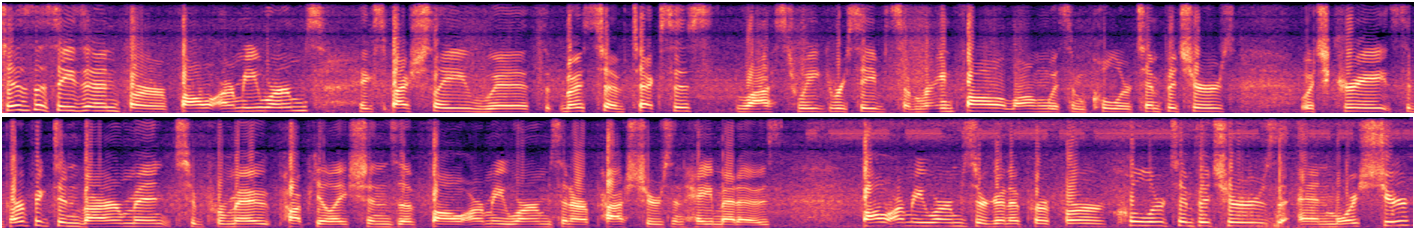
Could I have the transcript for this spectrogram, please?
Tis the season for fall armyworms, especially with most of Texas last week received some rainfall along with some cooler temperatures, which creates the perfect environment to promote populations of fall armyworms in our pastures and hay meadows. Fall armyworms are going to prefer cooler temperatures and moisture,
